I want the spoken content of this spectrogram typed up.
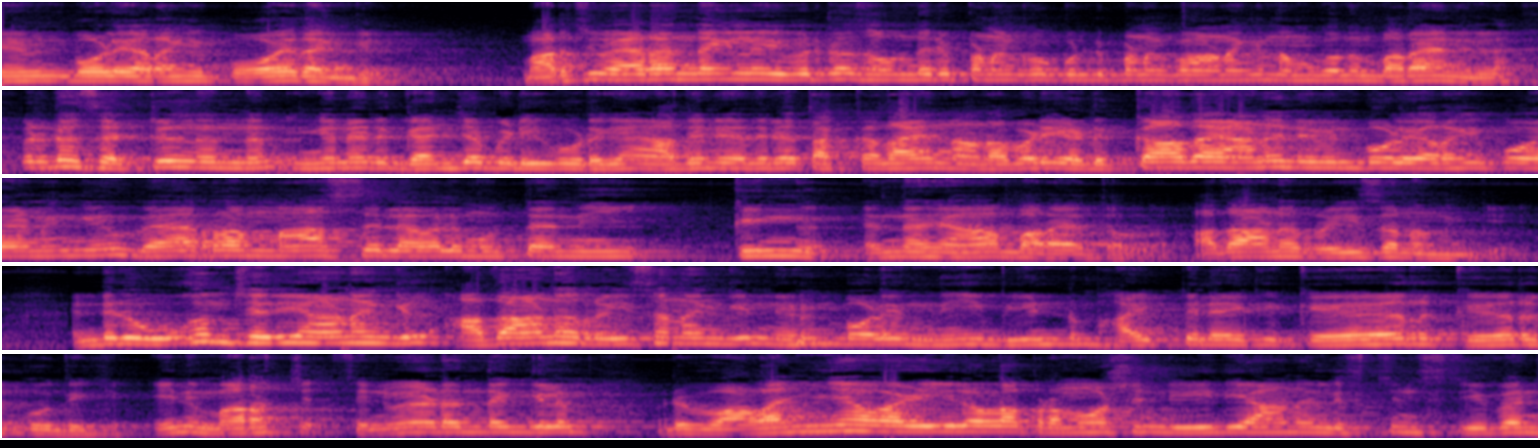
നിവിൻ പോളി ഇറങ്ങിപ്പോയതെങ്കിൽ. മറിച്ച് വേറെ എന്തെങ്കിലും ഇവരുടെ സൗന്ദര്യപ്പണക്കോ കുട്ടിപ്പണക്കോ ആണെങ്കിൽ നമുക്കൊന്നും പറയാനില്ല. ഇവരുടെ സെറ്റിൽ നിന്നും ഇങ്ങനെ ഒരു ഗഞ്ച പിടികൂടുകയും അതിനെതിരെ തക്കതായ നടപടി എടുക്കാതെയാണ് നിവിൻ പോളി ഇറങ്ങിപ്പോയാണെങ്കിൽ വേറെ മാസ് ലെവൽ മുത്ത നീ കിങ് എന്നേ ഞാൻ പറയത്തുള്ളൂ. അതാണ് റീസൺ എന്നെങ്കിൽ എന്റെ ഒരു ഊഹം ശരിയാണെങ്കിൽ അതാണ് റീസൺ എങ്കിൽ നിവിൻ പോളി നീ വീണ്ടും ഹൈപ്പിലേക്ക് കയറി കയറി കുതിക്കും. ഇനി മറിച്ച് സിനിമയുടെ എന്തെങ്കിലും ഒരു വളഞ്ഞ വഴിയിലുള്ള പ്രൊമോഷൻ രീതിയാണ് ലിസ്റ്റിൻ സ്റ്റീവൻ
